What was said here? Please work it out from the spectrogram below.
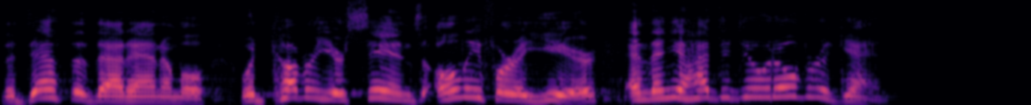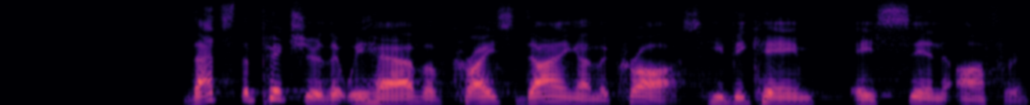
the death of that animal would cover your sins only for a year, and then you had to do it over again. That's the picture that we have of Christ dying on the cross. He became a sin offering.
